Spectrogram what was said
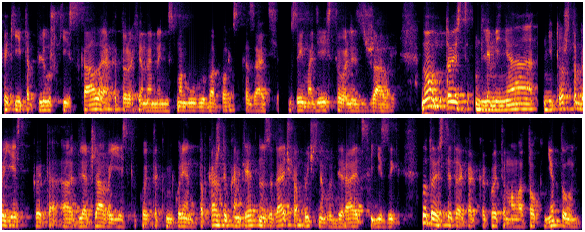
какие-то плюшки из скалы, о которых я, наверное, не смогу глубоко рассказать, взаимодействовали с Java. Ну, то есть для меня не то, чтобы есть какой-то, а для Java есть какой-то конкурент. Под каждую конкретную задачу обычно выбирается язык. Ну, то есть это как какой-то молоток. Нету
